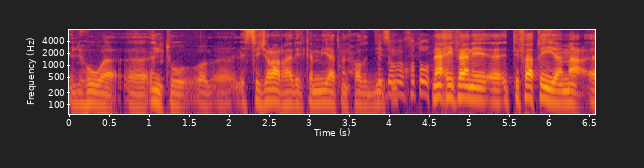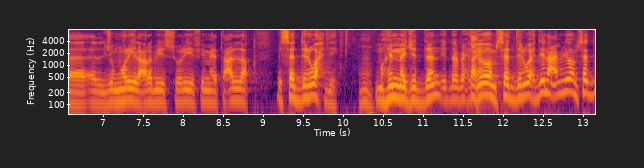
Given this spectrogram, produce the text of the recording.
اللي هو آه، أنتم آه، الاستجرار هذه الكميات من حوض الديسي خطوط. ناحية ثانية آه، اتفاقية مع الجمهورية العربية السورية فيما يتعلق بسد الوحدة. مهمة جدا. ايدنا بحزامك اليوم سد الوحدة. نعم اليوم سد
